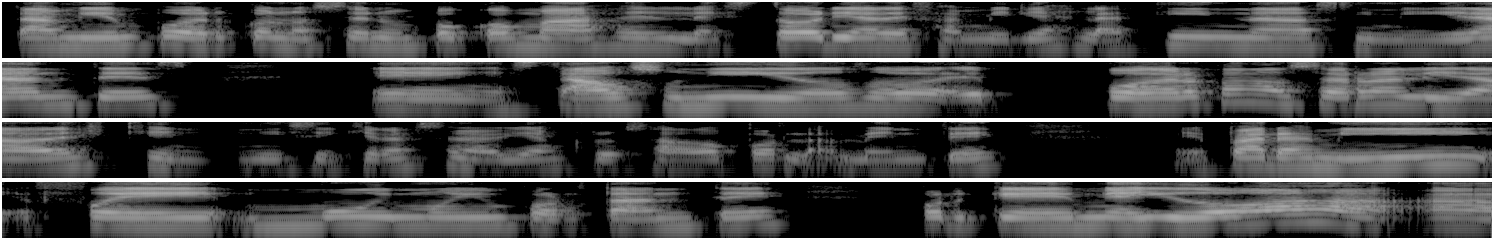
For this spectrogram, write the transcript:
también poder conocer un poco más de la historia de familias latinas, inmigrantes en Estados Unidos, eh, poder conocer realidades que ni siquiera se me habían cruzado por la mente, eh, para mí fue muy, muy importante porque me ayudó a,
